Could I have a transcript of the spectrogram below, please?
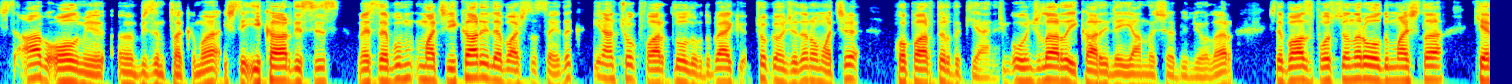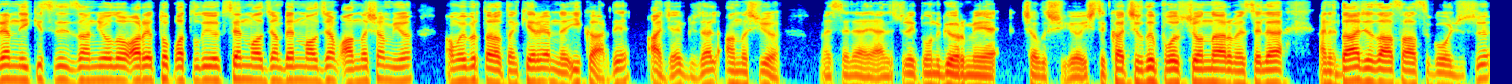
işte abi olmuyor bizim takıma. İşte Icardi'siz mesela bu maçı Icardi ile başlasaydık inan çok farklı olurdu. Belki çok önceden o maçı kopartırdık yani. Çünkü oyuncular da Icardi ile iyi anlaşabiliyorlar. İşte bazı pozisyonlar oldu maçta. Kerem'le ikisi Zaniolo araya top atılıyor. Sen mi alacaksın ben mi alacağım anlaşamıyor. Ama öbür taraftan Kerem'le Icardi acayip güzel anlaşıyor. Mesela yani sürekli onu görmeye çalışıyor. İşte kaçırdığı pozisyonlar mesela hani daha ceza sahası golcüsü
